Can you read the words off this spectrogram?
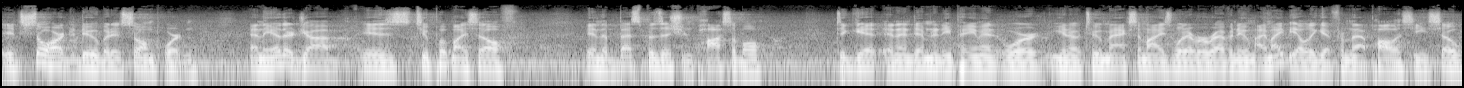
It's so hard to do, but it's so important. And the other job is to put myself in the best position possible to get an indemnity payment or you know to maximize whatever revenue I might be able to get from that policy. So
